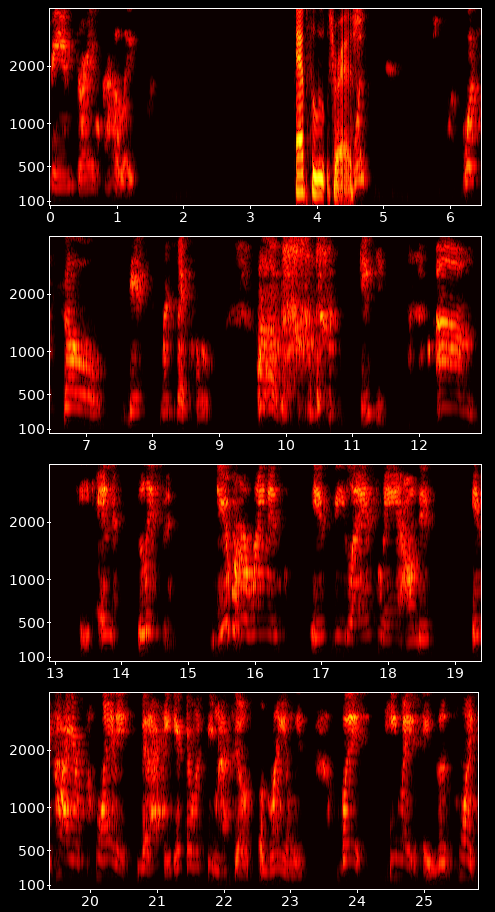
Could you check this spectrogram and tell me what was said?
being dragged by her lace Absolute trash. What was so disrespectful. Um, excuse me. And listen, Gilbert Arenas is the last man on this entire planet that I could ever see myself agreeing with. But he made a good point.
